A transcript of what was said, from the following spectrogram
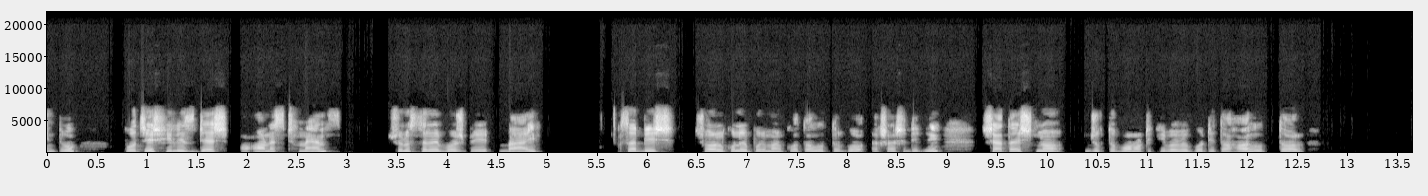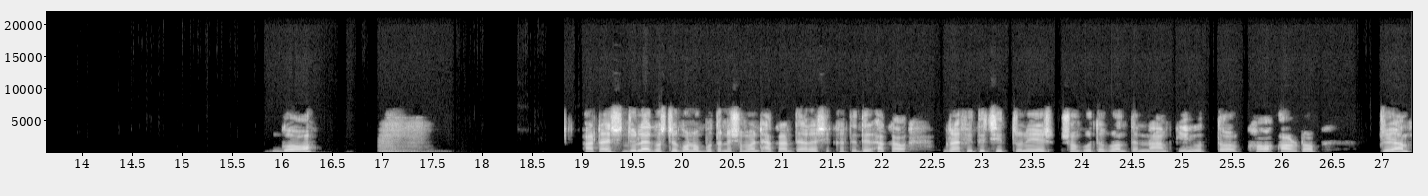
ইন্টু পঁচিশ he'll is dash honest man's শূন্যস্থানে বসবে বাই ছাব্বিশ সরল কোণের পরিমাণ কত? উত্তর গ, একশো আশি ডিগ্রি। সাতাইশ ন, যুক্ত বর্ণটি কীভাবে গঠিত হয়? উত্তর গ, আঠাশ জুলাই আগস্টের গণঅভ্যুত্থানের সময় ঢাকার দেয়ালে শিক্ষার্থীদের আঁকা গ্রাফিতি চিত্র নিয়ে সংকলিত গ্রন্থের নাম কি? উত্তর খ, আউট অফ ট্রিয়াম্প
